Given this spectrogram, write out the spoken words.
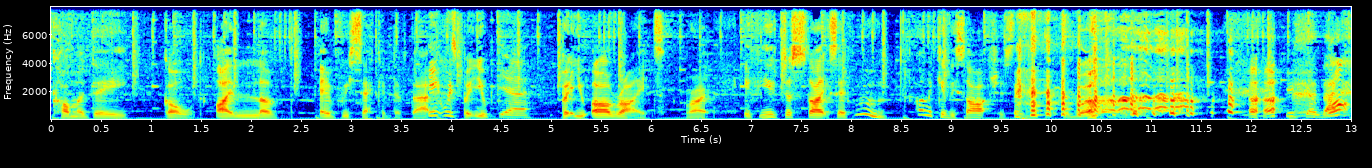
comedy gold. I loved every second of that. It was. but you Yeah. but you are right, right? If you just like said, "Hmm, I'm gonna give this Archers a different whirl," You'd go, that, what?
